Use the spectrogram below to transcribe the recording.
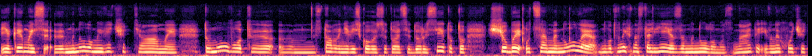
якимись е, минулими відчуттями. Тому от, е, ем, ставлення військової ситуації до Росії, тобто, щоб оце минуле, ну от в них ностальгія за минулому, знаєте, і вони хочуть,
